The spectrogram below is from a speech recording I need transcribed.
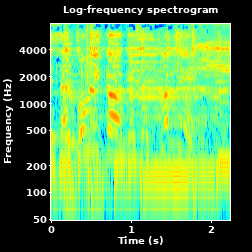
dice el público, que se escuche.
